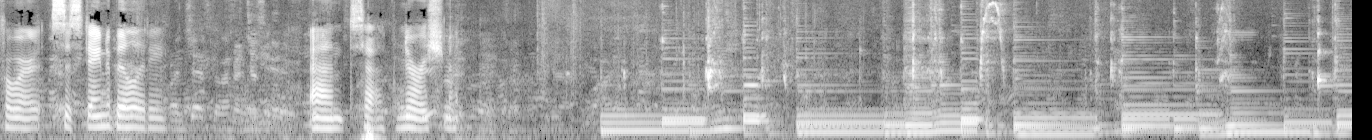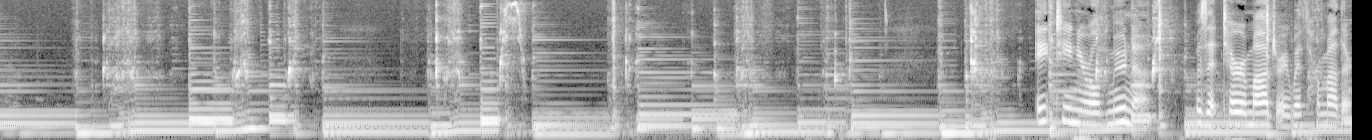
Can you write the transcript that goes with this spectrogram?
for sustainability and uh, nourishment. 18 year old Muna was at Terra Madre with her mother.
